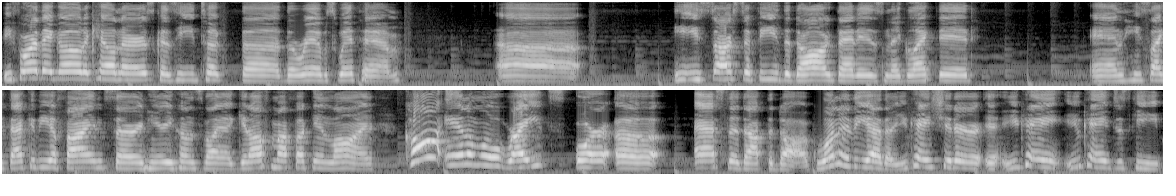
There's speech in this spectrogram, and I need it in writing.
Before they go to Kilner's, because he took the, the ribs with him, uh, he starts to feed the dog that is neglected. And he's like, that could be a fine, sir. And here he comes by, like, get off my fucking lawn. Call animal rights or uh ask to adopt the dog. One or the other. You can't shit her you can't you can't just keep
